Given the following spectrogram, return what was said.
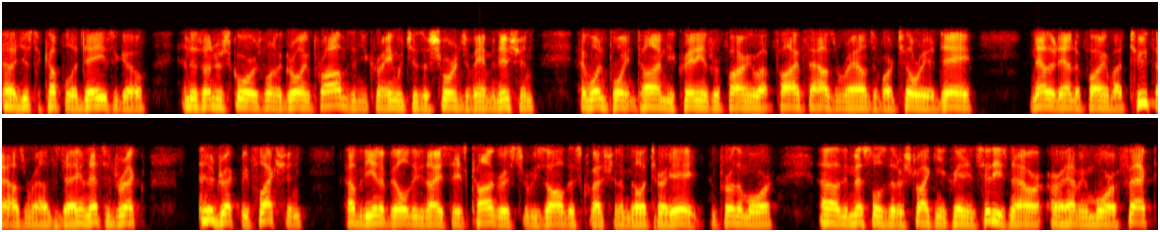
uh, just a couple of days ago. And this underscores one of the growing problems in Ukraine, which is a shortage of ammunition. At one point in time, the Ukrainians were firing about 5,000 rounds of artillery a day. Now they're down to firing about 2,000 rounds a day, and that's a direct, a direct reflection of the inability of the United States Congress to resolve this question of military aid. And furthermore, uh, the missiles that are striking Ukrainian cities now are, are having more effect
